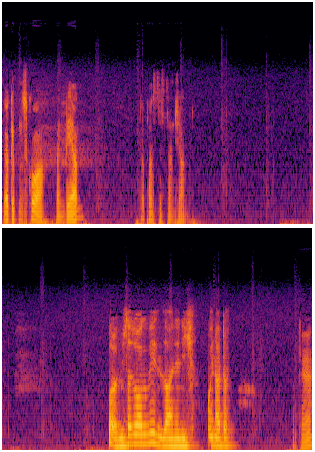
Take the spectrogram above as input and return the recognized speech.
Ja, gibt einen Score. Beim Bären, da passt es dann schon. Oh, das müsste sogar gewesen sein, den ich vorhin hatte. Okay.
